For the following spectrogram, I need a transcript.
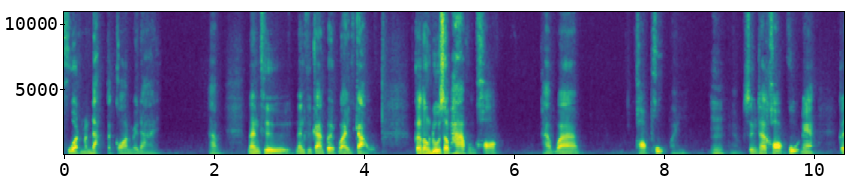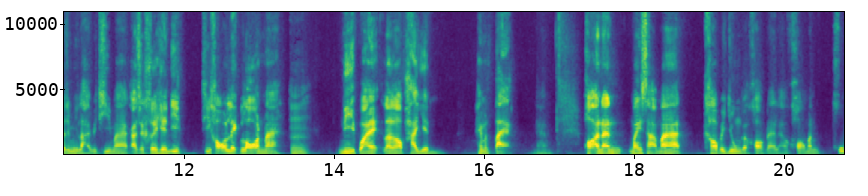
ขวดมันดักตะกอนไว้ได้ครับนั่นคือนั่นคือการเปิดไวน์เก่า ก็ต้องดูสภาพของคอกครับว่าคอกผุไหม ซึ่งถ้าคอกผุเนี่ยก็จะมีหลายวิธีมาก อาจจะเคยเห็นอีกที่เขาเอาเหล็กร้อนมาอืมหนีบไว้แล้วก็เอาผ้าเย็นให้มันแตกนะครับเพราะอันนั้นไม่สามารถเข้าไปยุ่งกับคอกได้แล้วคอกมันผุ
